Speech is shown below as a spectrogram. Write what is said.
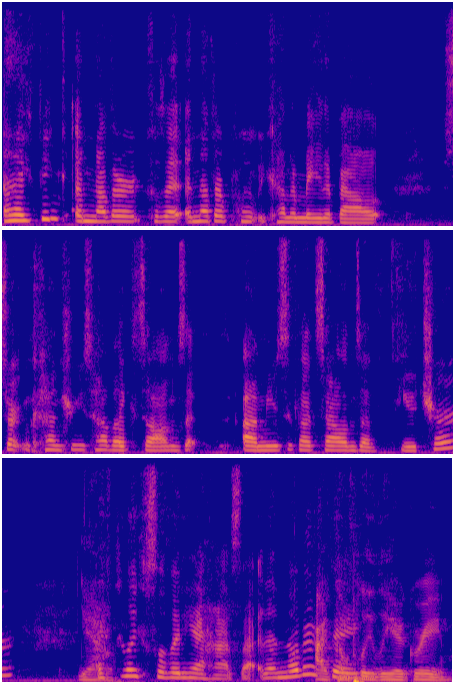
and I think another because another point we kind of made about certain countries have like songs that uh, music that sounds of future. Yeah. I feel like Slovenia has that. And another I completely agree.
